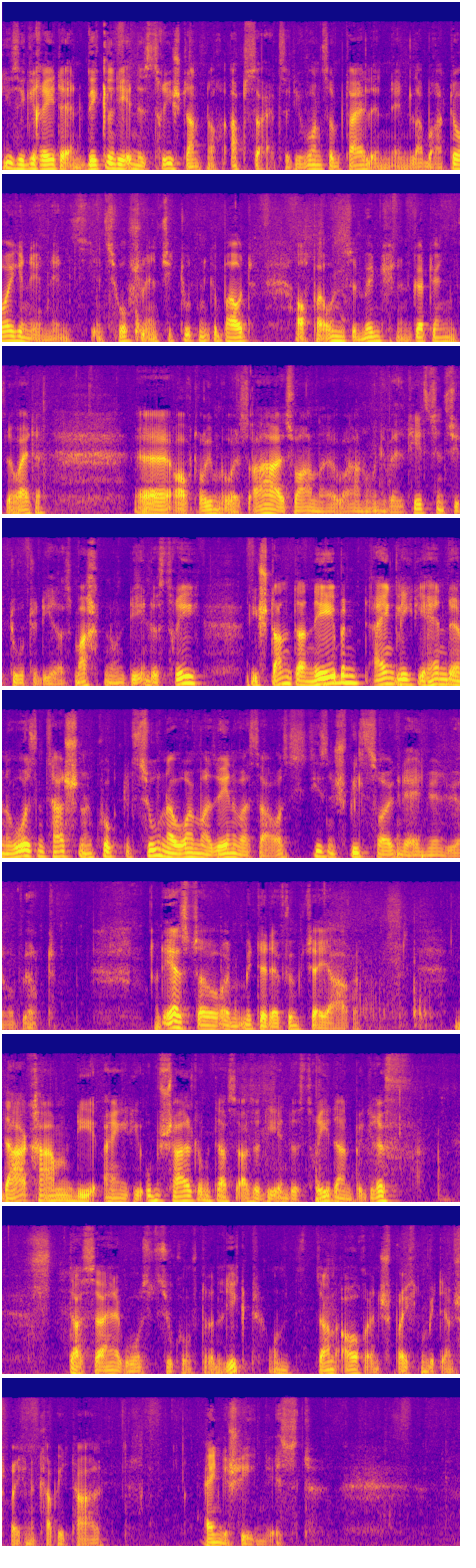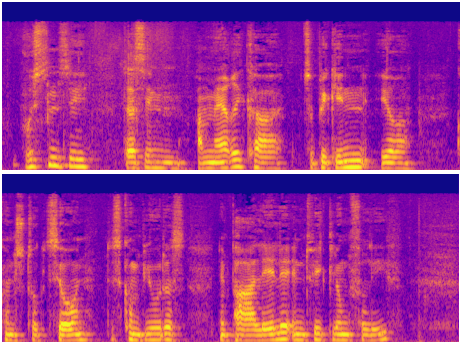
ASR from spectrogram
diese Geräte entwickeln. Die Industrie stand noch abseits. Die wurden zum Teil in, in Laboratorien, in, in, in Hochschulinstituten gebaut, auch bei uns in München, in Göttingen und so weiter. Äh, auch drüben in den USA. Es waren, waren Universitätsinstitute, die das machten. Und die Industrie die stand daneben, eigentlich die Hände in Hosentaschen und guckte zu. Na, wollen wir mal sehen, was da aus diesen Spielzeugen der Ingenieure wird. Und erst so Mitte der 50er Jahre, da kam die, eigentlich die Umschaltung, dass also die Industrie dann begriff, dass da eine große Zukunft drin liegt und dann auch entsprechend mit entsprechendem Kapital eingestiegen ist. Wussten Sie, dass in Amerika zu Beginn ihrer Konstruktion des Computers eine parallele Entwicklung verlief?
